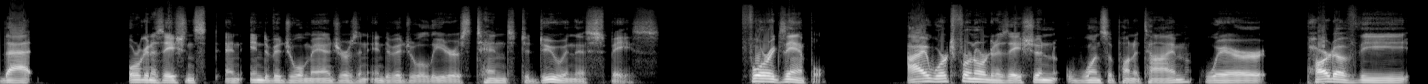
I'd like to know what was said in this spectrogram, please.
that organizations and individual managers and individual leaders tend to do in this space. For example, I worked for an organization once upon a time where part of the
